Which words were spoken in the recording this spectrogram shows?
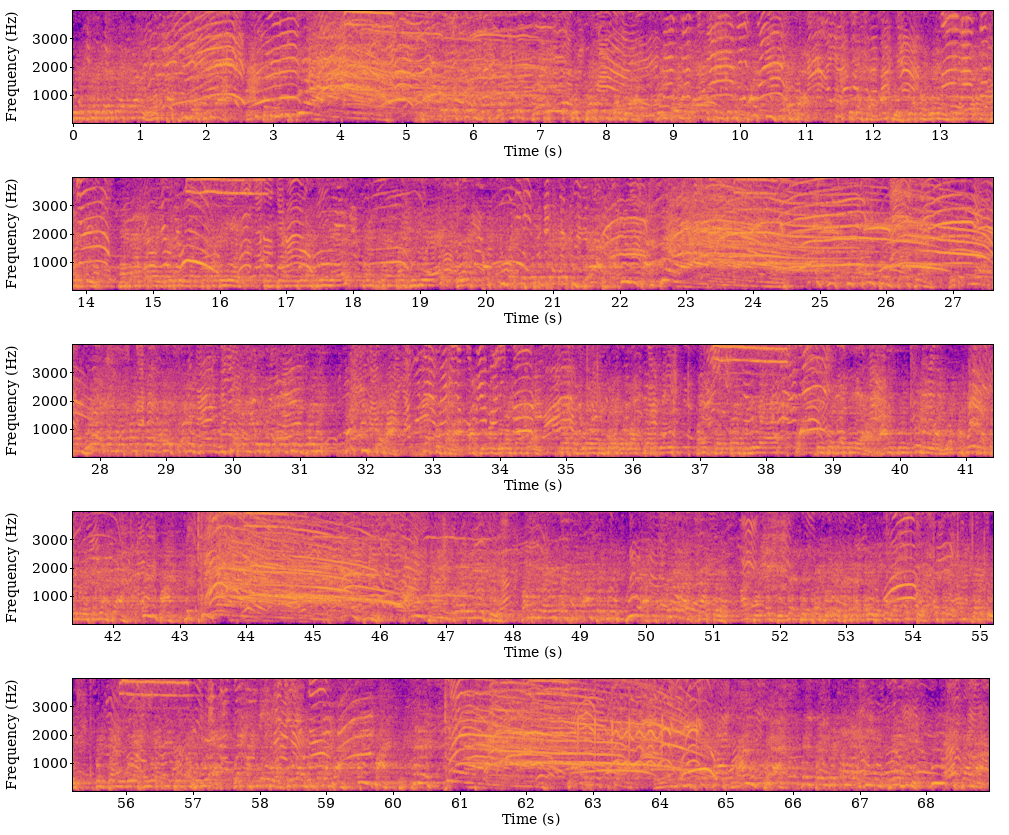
sudah diberikan keamanan lepas tiga lima hampir Indonesia satu ekor gajah milik dari Bupati Gajah untuk berlawan di sini satu selesai satu gajah masih siapa dua yang sudah berlaku beberapa yang berlaku konsentrasi dia konsentrasi dia lepas tiga tiga tiga langsung keluar lepas dia terus sebelah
